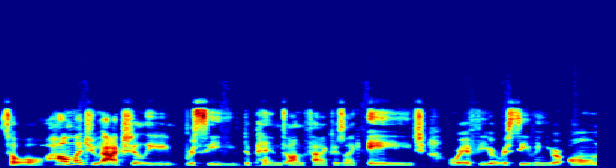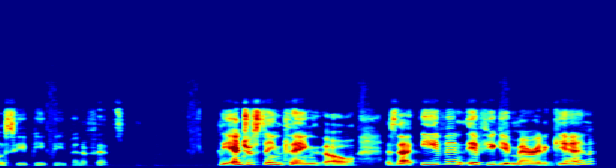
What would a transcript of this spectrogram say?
So, how much you actually receive depends on factors like age or if you're receiving your own CPP benefits. The interesting thing, though, is that even if you get married again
